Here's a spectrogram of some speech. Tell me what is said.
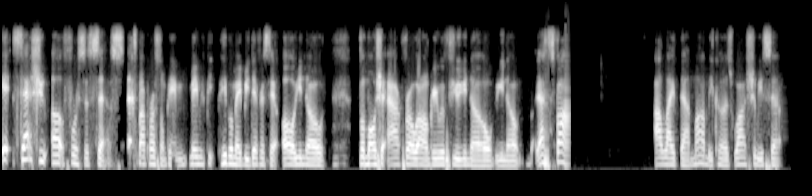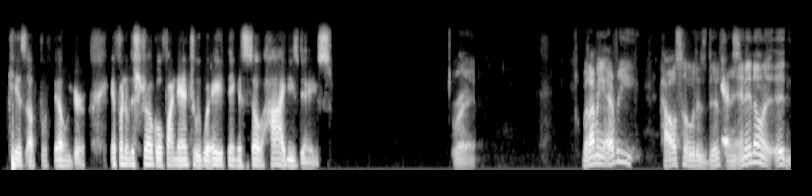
it sets you up for success. That's my personal opinion. Maybe pe- people may be different. Say, "Oh, you know, for Moshe Afro, I don't agree with you." You know, you know, that's fine. I like that mom because why should we set kids up for failure in front of the struggle financially, where everything is so high these days? Right. But I mean, every household is different, yes. and it don't it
